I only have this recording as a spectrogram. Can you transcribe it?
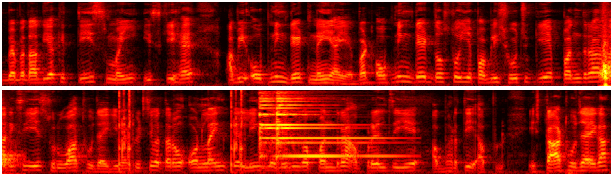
मैं बता दिया कि 30 मई इसकी है। अभी ओपनिंग डेट नहीं आई है बट ओपनिंग डेट दोस्तों ये पब्लिश हो चुकी है। 15 तारीख से ये शुरुआत हो जाएगी। मैं फिर से बता रहा हूँ ऑनलाइन के लिंक में दे दूँगा। पंद्रह अप्रैल से ये भर्ती स्टार्ट हो जाएगा।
